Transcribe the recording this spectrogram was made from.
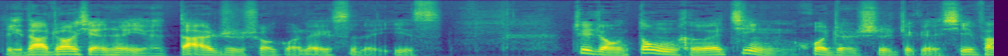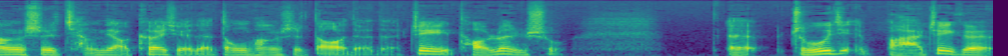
李大钊先生也大致说过类似的意思。这种动和静，或者是这个西方是强调科学的，东方是道德的这一套论述，呃，逐渐把这个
